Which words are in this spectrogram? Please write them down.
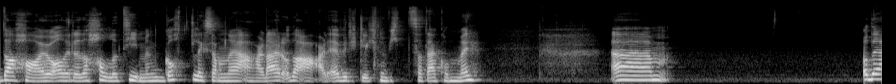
da har jo allerede halve timen gått liksom, når jeg er der, og da er det virkelig ikke noe vits at jeg kommer. Um, og det,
